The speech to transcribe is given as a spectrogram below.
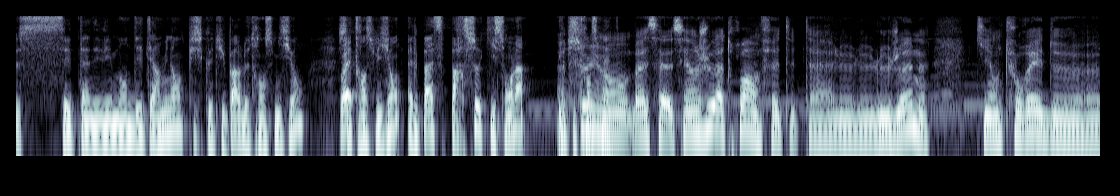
c'est un élément déterminant puisque tu parles de transmission. Cette transmission, elle passe par ceux qui sont là. Absolument. Bah, c'est un jeu à trois en fait. Tu as le, le, jeune qui est entouré de euh,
